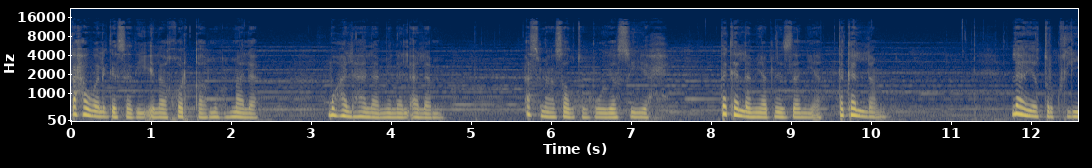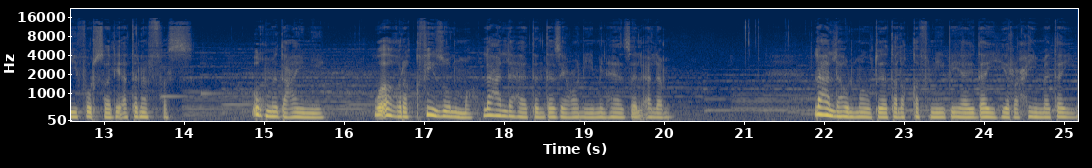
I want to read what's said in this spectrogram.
تحول جسدي إلى خرقة مهملة. مهلهلة من الألم. أسمع صوته يصيح. تكلم يا ابن الزانية تكلم. لا يترك لي فرصة لأتنفس. أغمض عيني وأغرق في ظلمة لعلها تنتزعني من هذا الألم. لعله الموت يتلقفني بيديه الرحيمتين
